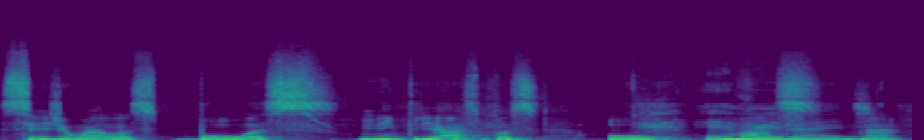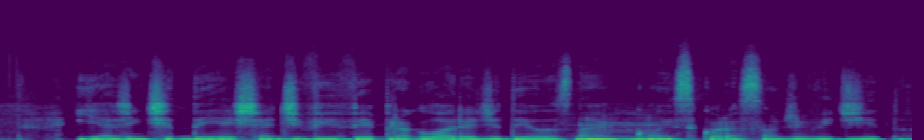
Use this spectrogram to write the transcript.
sejam elas boas, uhum. entre aspas, ou é más. Verdade. Né? E a gente deixa de viver para a glória de Deus, né? Uhum. Com esse coração dividido.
